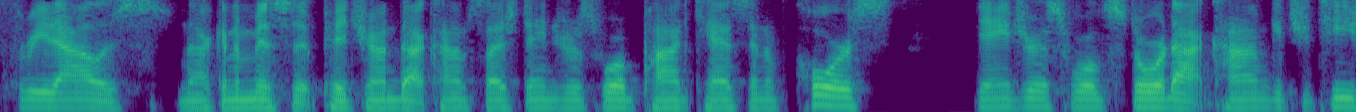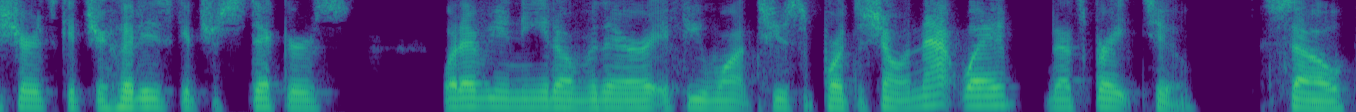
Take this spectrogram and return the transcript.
Three dollars, not gonna miss it. Patreon.com slash Dangerous World Podcast, and of course, DangerousWorldStore.com. Get your t-shirts, get your hoodies, get your stickers, whatever you need over there. If you want to support the show in that way, that's great too. So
